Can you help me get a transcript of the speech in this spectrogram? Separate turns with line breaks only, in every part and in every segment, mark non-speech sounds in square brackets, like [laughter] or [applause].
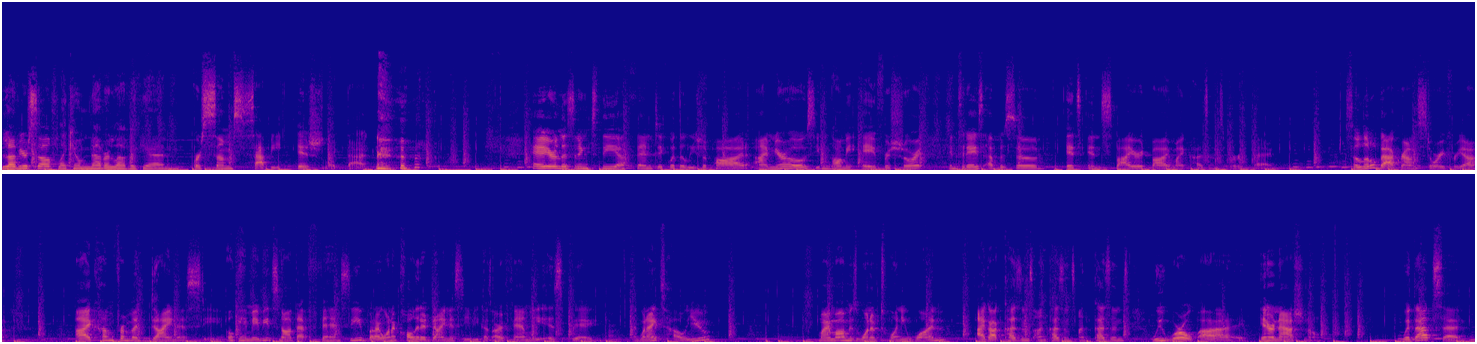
Love yourself like you'll never love again, or some sappy ish like that. [laughs] hey, you're listening to the Authentic with Alicia pod. I'm your host. You can call me A for short. In today's episode, it's inspired by my cousin's birthday. So, a little background story for ya. I come from a dynasty. Okay, maybe it's not that fancy, but I want to call it a dynasty because our family is big. And when I tell you, my mom is one of 21. I got cousins on cousins on cousins. We worldwide, international. With that said,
